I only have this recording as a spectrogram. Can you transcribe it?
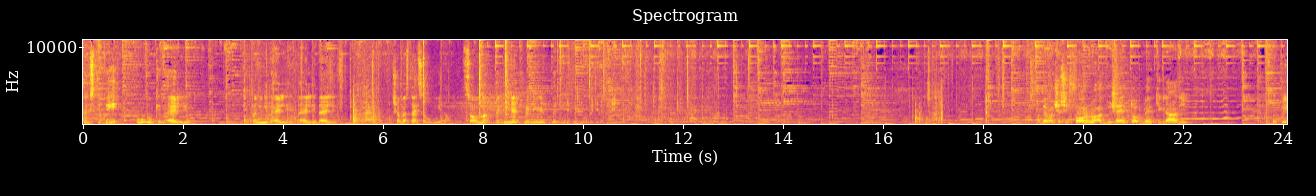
questi qui? Uh che belli. Che panini belli belli belli. C'è abbastanza umido. Insomma belline belline belline belline belline belline abbiamo acceso il forno a 220 gradi. Questo qui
